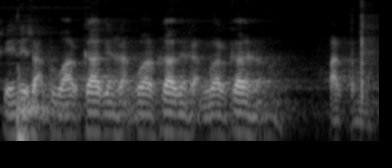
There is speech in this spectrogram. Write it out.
Sini sak keluarga kene sak keluarga kene sak keluarga apartemen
